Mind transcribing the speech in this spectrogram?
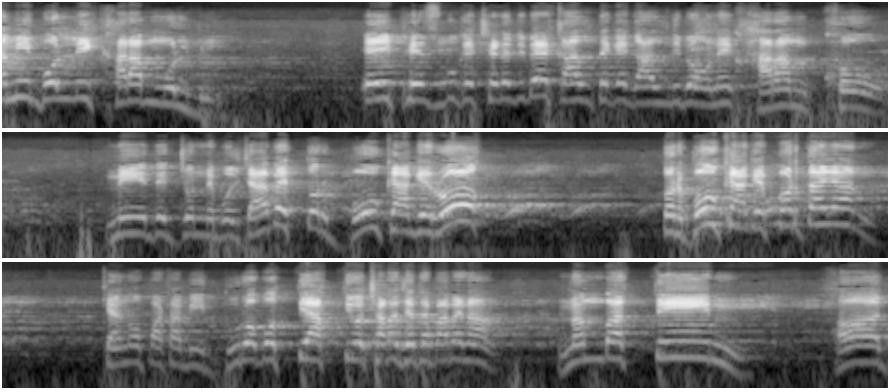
আমি বললি খারাপ মলবি এই ফেসবুকে ছেড়ে দিবে, কাল থেকে গাল দিবে অনেক হারাম খো মেয়েদের জন্য বলছে, আবে, তোর বউকে আগে রোক তোর বউকে আগে পর্দায় কেন পাঠাবি? দূরবর্তী আত্মীয় ছাড়া যেতে পাবে না। নাম্বার তিন, হজ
